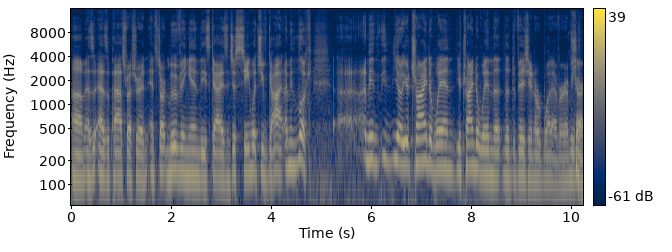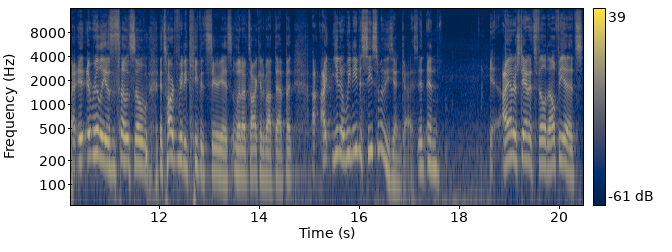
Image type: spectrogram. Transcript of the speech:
um, as as a pass rusher, and, and start moving in these guys and just seeing what you've got. I mean, look, uh, I mean, you know, you're trying to win, you're trying to win the, the division or whatever. I mean, Sure. it, it really is so so. It's hard for me to keep it serious when I'm talking about that, but I, you know, we need to see some of these young guys, and, and I understand it's Philadelphia. It's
